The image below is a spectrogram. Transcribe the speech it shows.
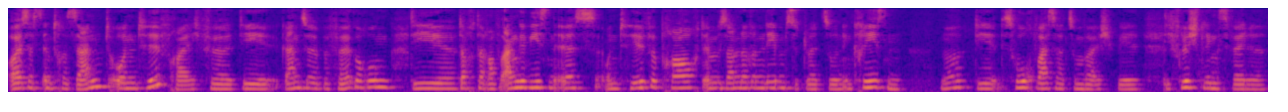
äußerst interessant und hilfreich für die ganze Bevölkerung, die doch darauf angewiesen ist und Hilfe braucht in besonderen Lebenssituationen, in Krisen. Ne? Die, das Hochwasser zum Beispiel, die Flüchtlingswelle,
